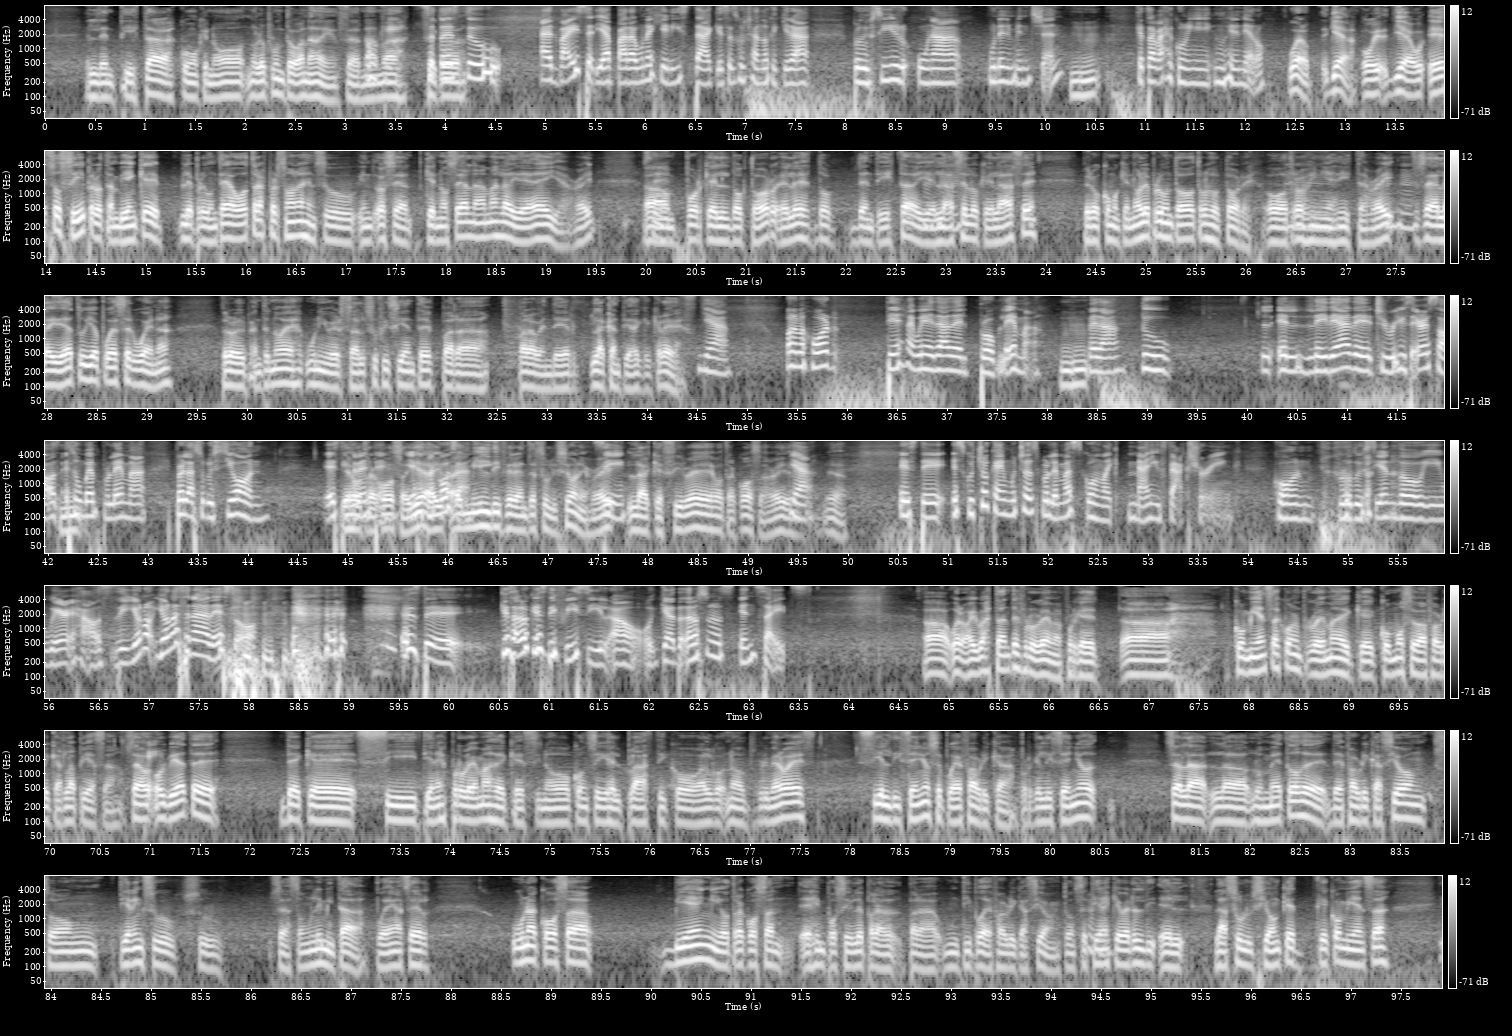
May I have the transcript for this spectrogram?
El dentista como que no, no le preguntó a nadie, o sea, nada Ok. más se quedó. Entonces, tu advice sería para una higienista que está escuchando que quiera producir una, una invención Ujú. Que trabaje con un in- un ingeniero. Bueno, ya, yeah, o- eso sí, pero también que le pregunte a otras personas en su, in- o sea, que no sea nada más la idea de ella, right? Sí. Um, porque el doctor, él es doc- dentista y él Ujú. hace lo que él hace, pero como que no le preguntó a otros doctores o otros Mm. higienistas, right? Ujú. O sea, la idea tuya puede ser buena, pero de repente no es universal suficiente para, para vender la cantidad que crees. Ya. O a lo mejor tienes la buena idea del problema. ¿verdad? Tu, el- la idea de to reduce aerosols es Ujú. un buen problema, pero la solución es Es diferente. otra cosa, y es yeah, otra hay, cosa. hay mil diferentes soluciones, right? Sí. La que sirve es otra cosa, right? Yeah. Yeah. Este, escucho que hay muchos problemas con like manufacturing, con produciendo y warehouse. Y yo no, yo no sé nada de eso. este, que es algo que es difícil. ah, o que danos unos insights. Ah, bueno, hay bastantes problemas porque ah, comienzas con el problema de que cómo se va a fabricar la pieza. O sea, Ok. olvídate de, de que si tienes problemas de que si no consigues el plástico o algo. No, primero es si el diseño se puede fabricar, porque el diseño, o sea, la- la- los métodos de, de fabricación son tienen su, su, o sea, son limitadas. Pueden hacer una cosa bien y otra cosa es imposible para, para un tipo de fabricación. Entonces tienes que ver el- la solución que, que comienza,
